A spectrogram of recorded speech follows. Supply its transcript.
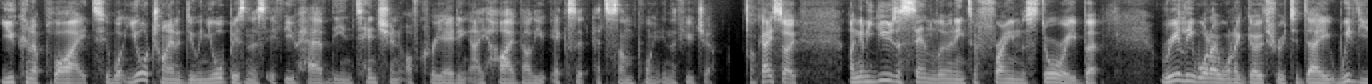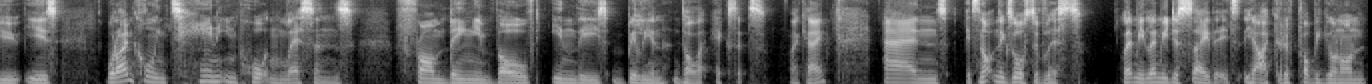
you can apply to what you're trying to do in your business if you have the intention of creating a high value exit at some point in the future. Okay, so I'm going to use Ascend Learning to frame the story, but really what I want to go through today with you is what I'm calling 10 important lessons from being involved in these billion dollar exits. Okay. And it's not an exhaustive list. Let me let me just say that it's you know, I could have probably gone on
